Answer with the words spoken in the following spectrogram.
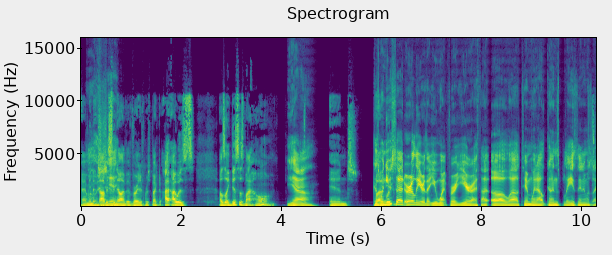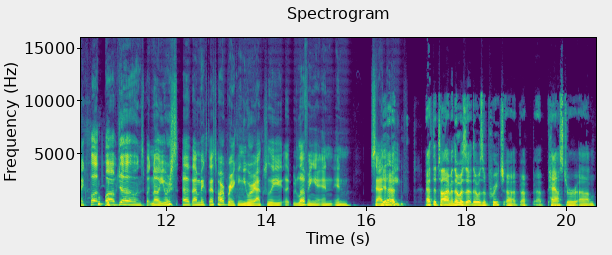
I mean, oh, obviously shit. now I have a very different perspective. I, I was, I was like, this is my home. Yeah. And because when you said earlier that you went for a year, I thought, oh wow, Tim went out guns blazing and was like, "Fuck Bob Jones." But no, you were uh, that makes that's heartbreaking. You were actually uh, loving it and and sad yeah, to leave at the time. And there was a there was a preach uh, a, a, pastor um,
